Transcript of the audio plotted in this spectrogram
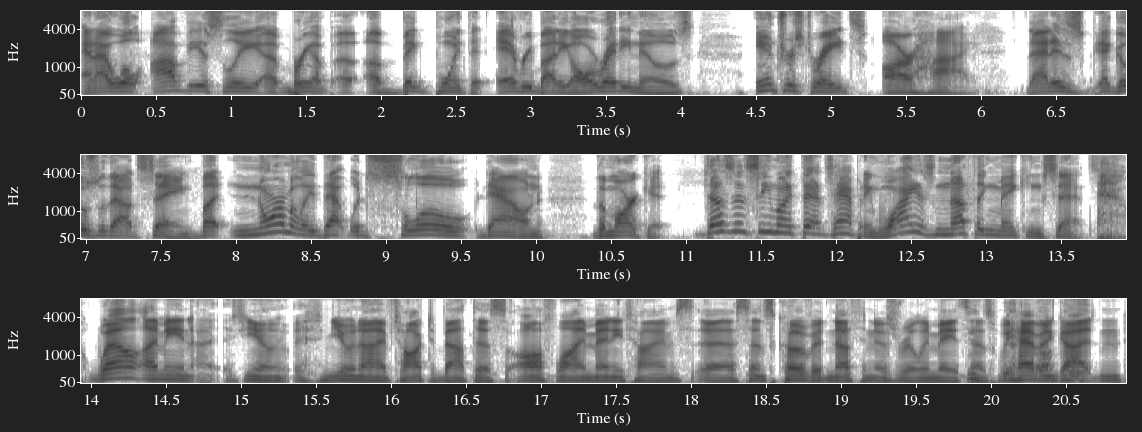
and I will obviously uh, bring up a, a big point that everybody already knows interest rates are high. That is that goes without saying. But normally that would slow down the market. Doesn't seem like that's happening. Why is nothing making sense? Well, I mean, you know, you and I have talked about this offline many times. Uh, since COVID, nothing has really made sense. We haven't gotten,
